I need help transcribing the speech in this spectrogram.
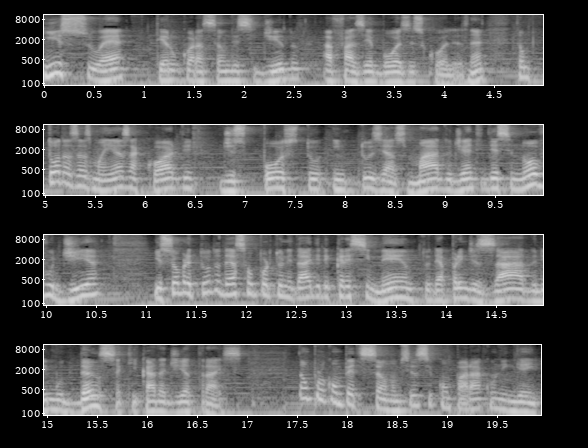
Isso é ter um coração decidido a fazer boas escolhas, né? Então, todas as manhãs acorde disposto, entusiasmado diante desse novo dia e, sobretudo, dessa oportunidade de crescimento, de aprendizado, de mudança que cada dia traz. Não por competição, não precisa se comparar com ninguém,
